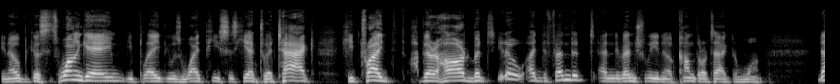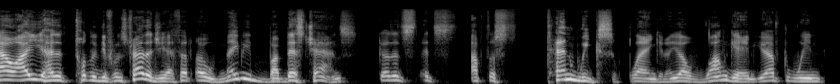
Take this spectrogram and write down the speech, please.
you know, because it's one game. He played, it was white pieces. He had to attack. He tried very hard, but, you know, I defended and eventually, you know, counterattacked and won. Now I had a totally different strategy. I thought, oh, maybe my best chance because it's it's after ten weeks of playing. You know, you have one game, you have to win.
